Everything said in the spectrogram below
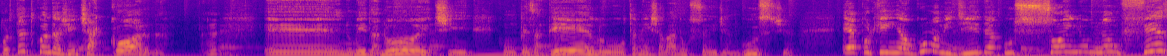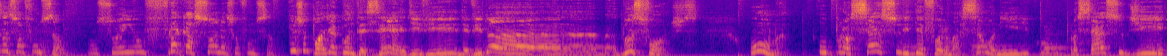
Portanto, quando a gente acorda, né, é, no meio da noite, com um pesadelo, ou também chamado um sonho de angústia, é porque em alguma medida o sonho não fez a sua função. O sonho fracassou na sua função. Isso pode acontecer devido a duas fontes. Uma o processo de deformação onírico, o processo de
